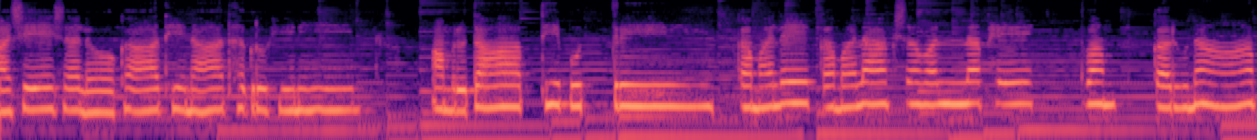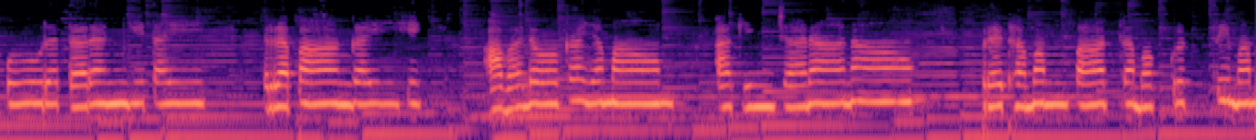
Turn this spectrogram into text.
अशेषलोकाधिनाथगृहिणीम् अमृताब्धिपुत्री कमले कमलाक्षवल्लभे त्वं करुणापूरतरङ्गितैरपाङ्गैः अवलोकय माम् अकिञ्चनानां प्रथमं पात्रमकृत्रिमं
